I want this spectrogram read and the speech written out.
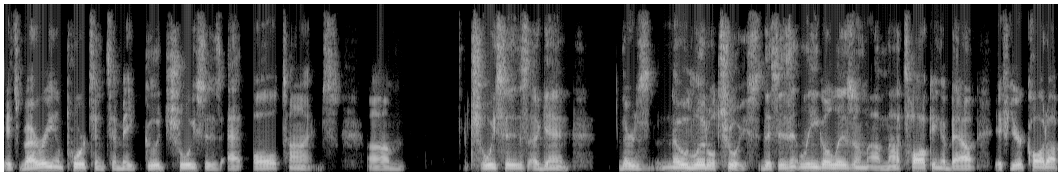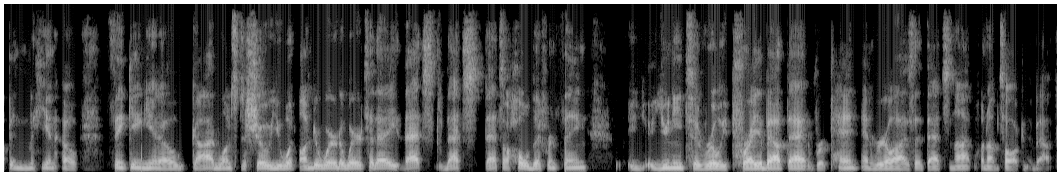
it's very important to make good choices at all times. Um, choices, again, there's no little choice. This isn't legalism. I'm not talking about if you're caught up in, you know, thinking, you know, God wants to show you what underwear to wear today. That's that's that's a whole different thing. You need to really pray about that, repent and realize that that's not what I'm talking about.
